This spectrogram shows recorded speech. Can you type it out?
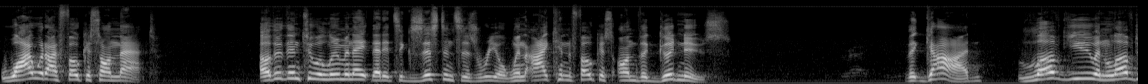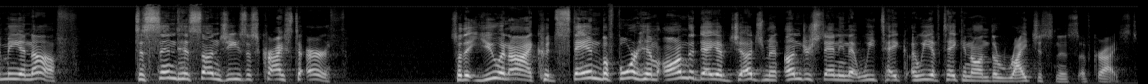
Why would I focus on that? Other than to illuminate that its existence is real, when I can focus on the good news that God loved you and loved me enough to send his son Jesus Christ to earth so that you and I could stand before him on the day of judgment, understanding that we, take, we have taken on the righteousness of Christ.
